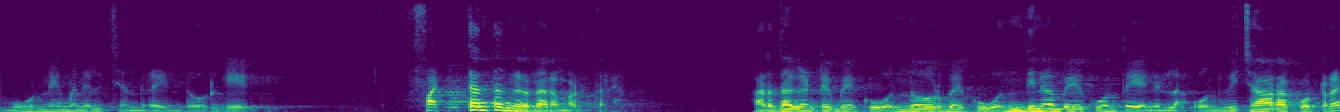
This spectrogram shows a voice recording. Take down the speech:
ಮೂರನೇ ಮನೇಲಿ ಚಂದ್ರ ಇದ್ದವ್ರಿಗೆ. ಫಟ್ ಅಂತ ನಿರ್ಧಾರ ಮಾಡ್ತಾರೆ. ಅರ್ಧ ಗಂಟೆ ಬೇಕು ಒನ್ ಅವರ್ ಬೇಕು ಒಂದಿನ ಬೇಕು ಅಂತ ಏನಿಲ್ಲ. ಒಂದು ವಿಚಾರ ಕೊಟ್ಟರೆ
